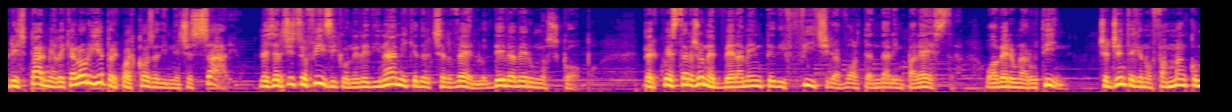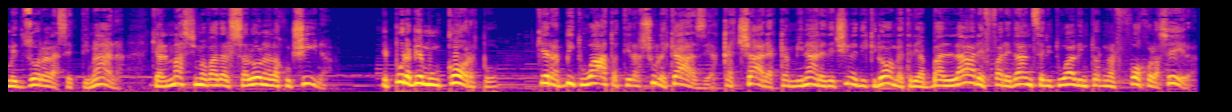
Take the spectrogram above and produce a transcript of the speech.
Risparmia le calorie per qualcosa di necessario. L'esercizio fisico nelle dinamiche del cervello deve avere uno scopo. Per questa ragione è veramente difficile a volte andare in palestra o avere una routine. C'è gente che non fa manco mezz'ora alla settimana, che al massimo va dal salone alla cucina. Eppure abbiamo un corpo che era abituato a tirar su le case, a cacciare, a camminare decine di chilometri, a ballare e fare danze rituali intorno al fuoco la sera.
